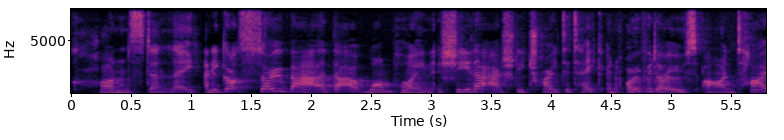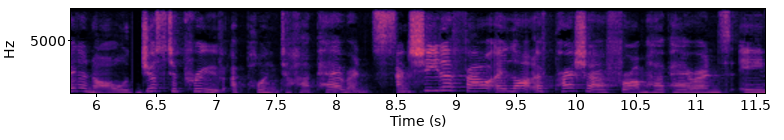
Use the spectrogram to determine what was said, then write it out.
constantly. And it got so bad that at one point, Sheila actually tried to take an overdose on Tylenol just to prove a point to her parents. And Sheila felt a lot of pressure from her parents in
